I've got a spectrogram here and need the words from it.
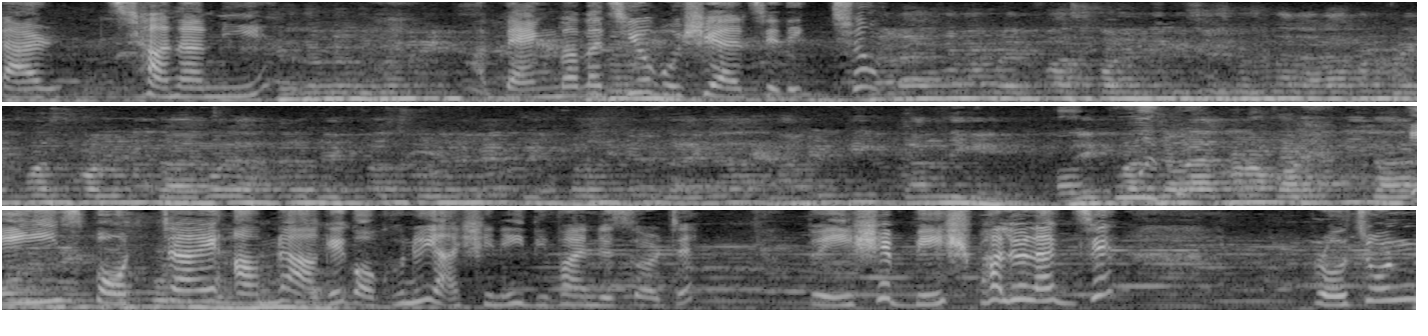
তার ছানা নিয়ে ব্যাং বাবাজিও বসে আছে দেখছ? যারা ব্রেকফাস্ট করেনি বিশেষ ঘোষণা যারা এখনও ব্রেকফাস্ট করেনি দয়া করে আপনারা ব্রেকফাস্ট করে নেবেন। ব্রেকফাস্টের জায়গা মাঠের ঠিক ডান দিকে। ব্রেকফাস্ট যারা এখনও করেননি দয়া করে এই স্পটটায় আমরা আগে কখনোই আসিনি ডিভাইন রিসর্টে তো এসে বেশ ভালো লাগছে। প্রচণ্ড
